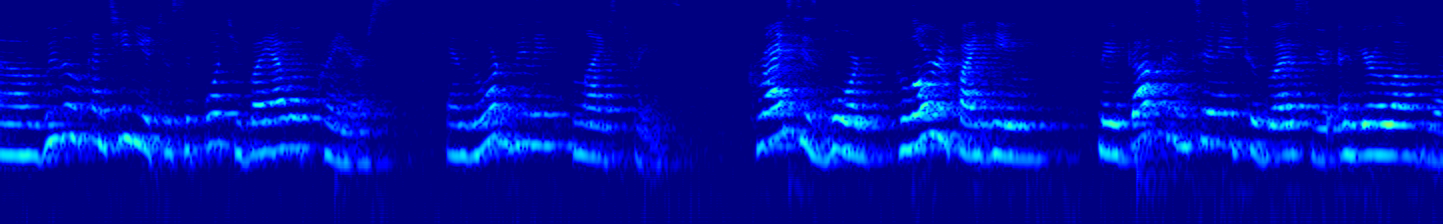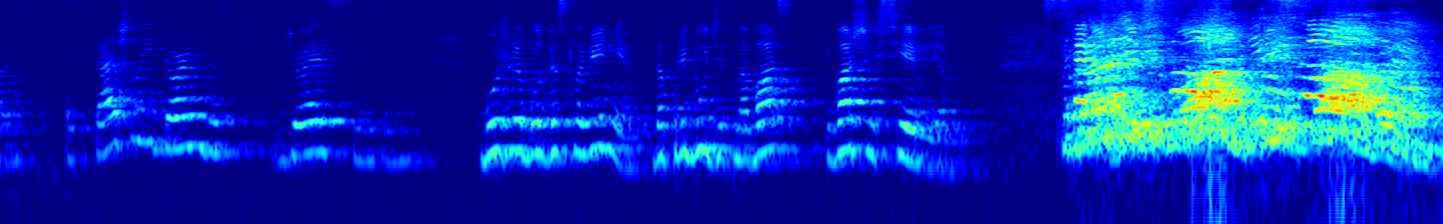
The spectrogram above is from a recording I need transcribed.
Uh, we will continue to support you by our prayers and, Lord willing, live streams. Christ is born, glorify Him. May God continue to bless you and your loved ones, especially during this joyous season. Божие благословение да пребудет на вас и ваших семьях. С Рождеством Христовым!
